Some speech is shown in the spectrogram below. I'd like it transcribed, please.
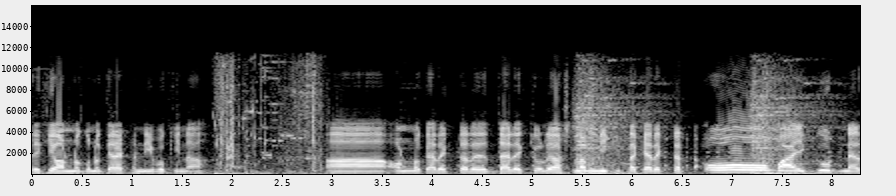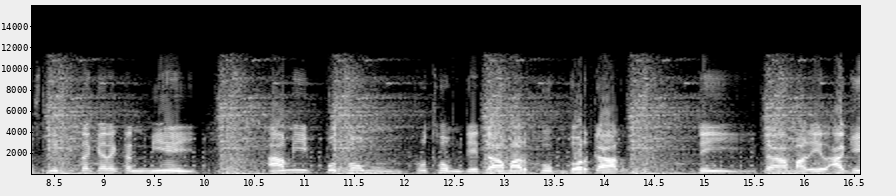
দেখি অন্য কোনো ক্যারেক্টার নিব কি না অন্য ক্যারেক্টারে ডাইরেক্ট চলে আসলাম, নিকিতা ক্যারেক্টারটা ও মাই গুডনেস নিকিতা ক্যারেক্টার নিয়েই আমি প্রথম প্রথম যেটা আমার খুব দরকার, যেইটা আমার এর আগে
